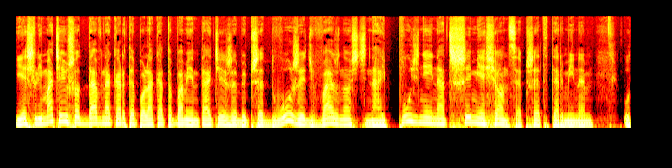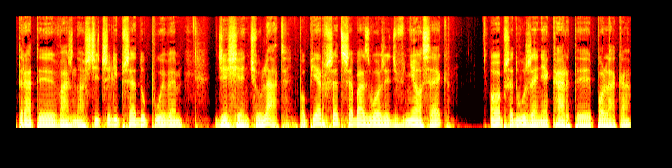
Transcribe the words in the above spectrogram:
Jeśli macie już od dawna kartę Polaka, to pamiętajcie, żeby przedłużyć ważność najpóźniej na 3 miesiące przed terminem utraty ważności, czyli przed upływem 10 lat. Po pierwsze trzeba złożyć wniosek o przedłużenie karty Polaka.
